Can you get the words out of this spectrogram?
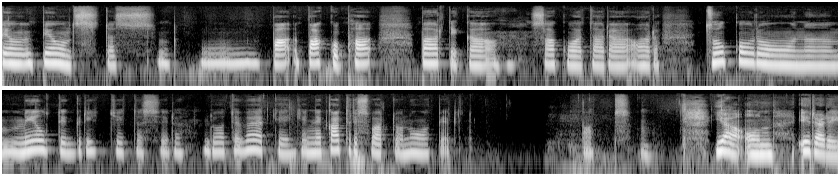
piln, pilns tas pa, paku pa, pārtika, sakot ar, ar cukuru un uh, milti griķi, tas ir ļoti vērtīgi. Ne katrs var to nopirkt pats. Mm. Jā, un ir arī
